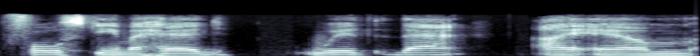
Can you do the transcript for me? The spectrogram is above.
full steam ahead with that. I am.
